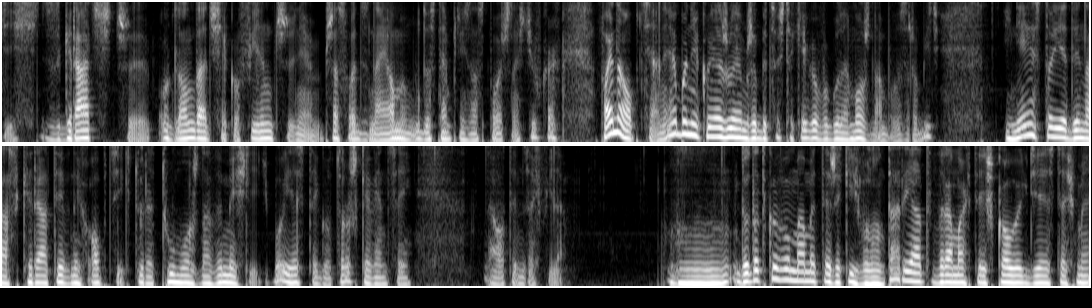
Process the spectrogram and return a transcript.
gdzieś zgrać, czy oglądać jako film, czy nie wiem, przesłać znajomym, udostępnić na społecznościówkach. Fajna opcja, nie? Bo nie kojarzyłem, żeby coś takiego w ogóle można było zrobić. I nie jest to jedyna z kreatywnych opcji, które tu można wymyślić, bo jest tego troszkę więcej, a o tym za chwilę. Mm, dodatkowo mamy też jakiś wolontariat w ramach tej szkoły, gdzie jesteśmy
